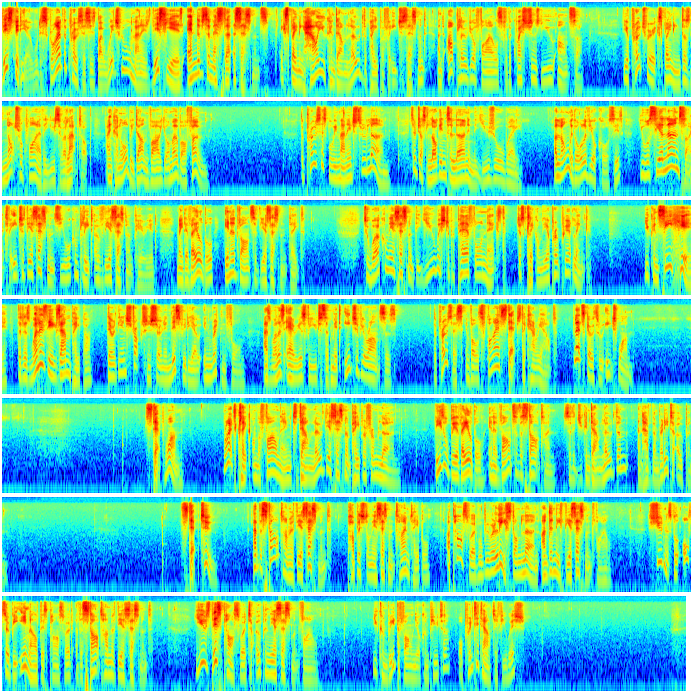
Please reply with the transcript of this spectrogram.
This video will describe the processes by which we will manage this year's end of semester assessments, explaining how you can download the paper for each assessment and upload your files for the questions you answer. The approach we're explaining does not require the use of a laptop and can all be done via your mobile phone. The process will be managed through Learn, so just log in to Learn in the usual way. Along with all of your courses, you will see a Learn site for each of the assessments you will complete over the assessment period, made available in advance of the assessment date. To work on the assessment that you wish to prepare for next, just click on the appropriate link. You can see here that as well as the exam paper, there are the instructions shown in this video in written form, as well as areas for you to submit each of your answers. The process involves five steps to carry out. Let's go through each one. Step 1. Right-click on the file name to download the assessment paper from Learn. These will be available in advance of the start time so that you can download them and have them ready to open. Step 2. At the start time of the assessment, published on the assessment timetable, a password will be released on Learn underneath the assessment file. Students will also be emailed this password at the start time of the assessment. Use this password to open the assessment file. You can read the file on your computer or print it out if you wish.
